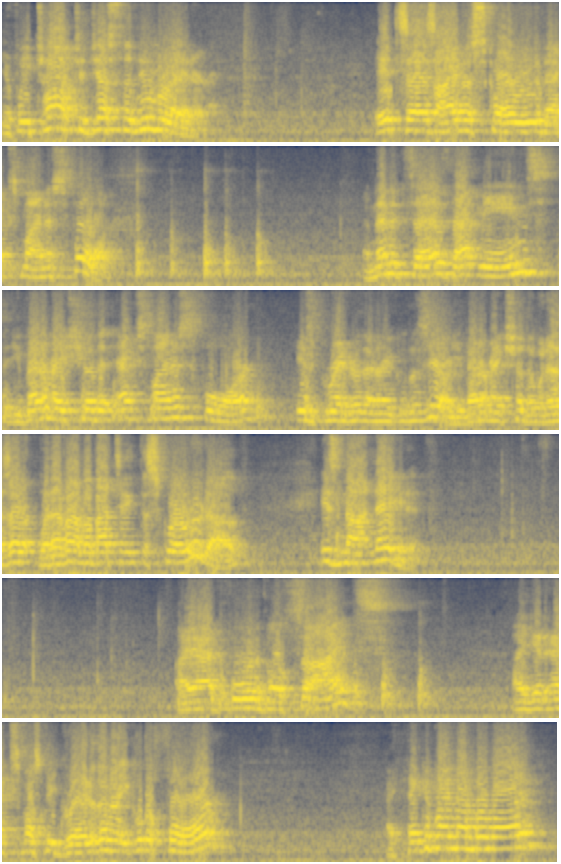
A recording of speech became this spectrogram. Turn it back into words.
If we talk to just the numerator, it says I have a square root of x minus 4. And then it says that means that you better make sure that x minus 4 is greater than or equal to 0. You better make sure that whatever, I'm about to take the square root of is not negative. I add 4 to both sides. I get x must be greater than or equal to 4. I think of my number line.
